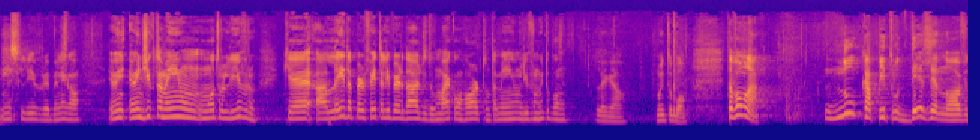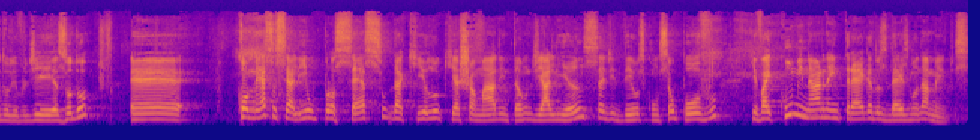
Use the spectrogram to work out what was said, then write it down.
nesse livro. É bem legal. Eu, eu indico também um, um, outro livro que é A Lei da Perfeita Liberdade do Michael Horton. Também um livro muito bom. Legal, muito bom. Então vamos lá no capítulo 19 do livro de Êxodo, é, começa-se ali o processo daquilo que é chamado então de aliança de Deus com o seu povo, que vai culminar na entrega dos Dez Mandamentos.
